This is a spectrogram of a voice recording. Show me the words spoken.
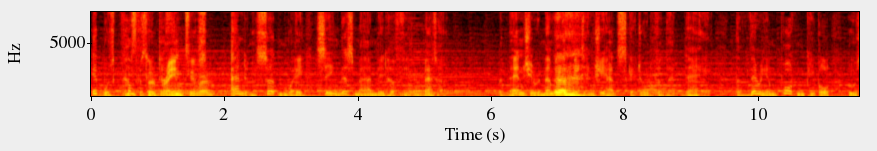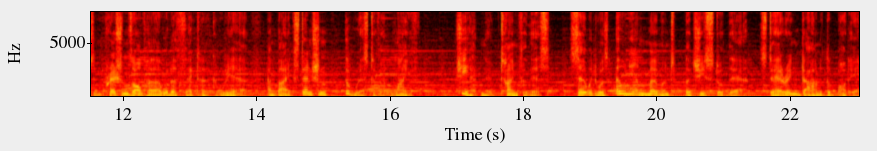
It was comforting sort of to brain think this, tumor? and in a certain way, seeing this man made her feel better. But then she remembered the meeting she had scheduled for that day. The very important people whose impressions of her would affect her career, and by extension, the rest of her life. She had no time for this, so it was only a moment that she stood there, staring down at the body.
